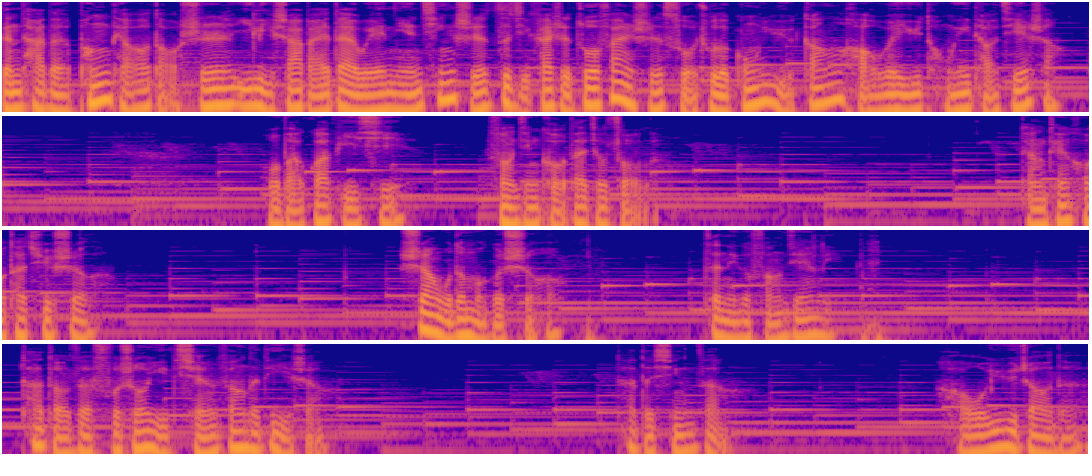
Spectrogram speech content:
跟他的烹调导师伊丽莎白·戴维年轻时自己开始做饭时所住的公寓刚好位于同一条街上。我把刮皮器放进口袋就走了。两天后，他去世了。上午的某个时候，在那个房间里，他倒在扶手椅前方的地上。他的心脏毫无预兆的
